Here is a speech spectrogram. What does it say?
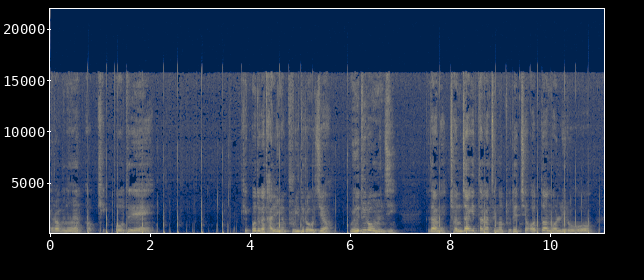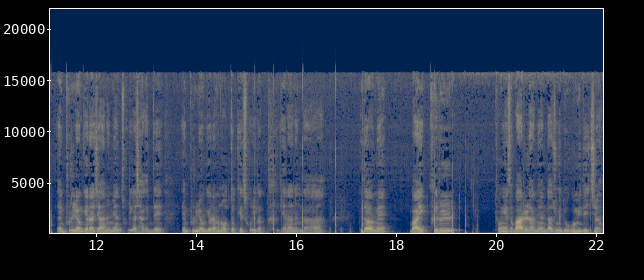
여러분은 어, 킥보드에 킥보드가 달리면 불이 들어오죠? 왜 들어오는지 그 다음에 전자기타 같은 건 도대체 어떤 원리로 앰프를 연결하지 않으면 소리가 작은데 앰프를 연결하면 어떻게 소리가 크게 나는가. 그 다음에 마이크를 통해서 말을 하면 나중에 녹음이 되죠.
